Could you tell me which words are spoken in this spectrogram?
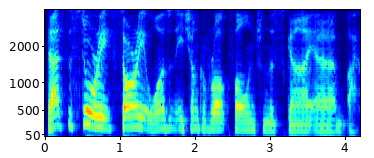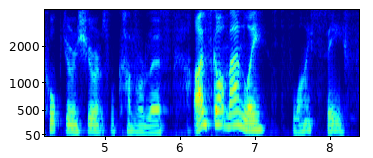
that's the story. Sorry it wasn't a chunk of rock falling from the sky. Um, I hope your insurance will cover this. I'm Scott Manley. Fly safe.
